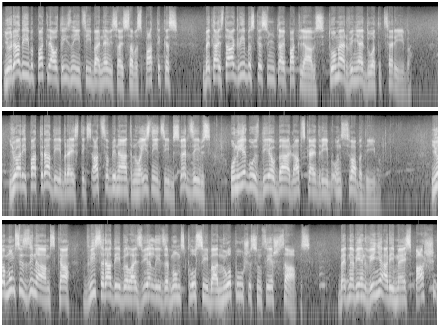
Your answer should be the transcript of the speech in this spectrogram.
Jo radība pakļauta iznīcībai nevis aiz savas patikas, bet aiz tā gribas, kas viņu tai pakļāvis, tomēr viņai dota cerība. Jo arī pati radība reiz tiks atsvabināta no iznīcības verdzības un iegūs Dievu bērnu apskaidrību un svabadību. Jo mums ir zināms, ka visa radība vēl aizvien līdz ar mums klusībā nopūšas un cieši sāpes. Bet nevien viņa, arī mēs paši,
